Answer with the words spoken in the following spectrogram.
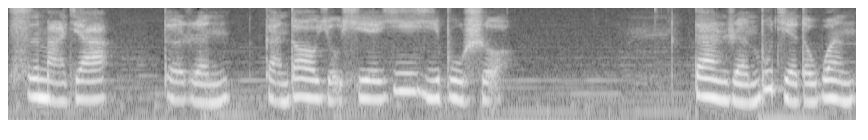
司马家的人感到有些依依不舍，但仍不解地问：“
